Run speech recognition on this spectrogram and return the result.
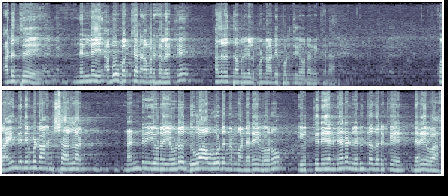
அடுத்து நெல்லை அபூபக்கர் அவர்களுக்கு ஹசரத் அவர்கள் பொன்னாடை பொருத்தி கௌரவிக்கிறார். ஒரு ஐந்து நிமிடம் இன்ஷால்லா நன்றியுரையோடு துவாவோடு நம்ம நிறைவரும் இத்தனை நேரம் இருந்ததற்கு நிறைவாக.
